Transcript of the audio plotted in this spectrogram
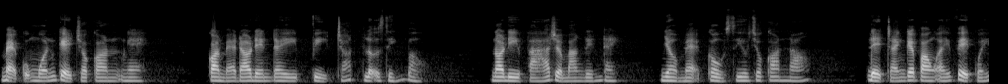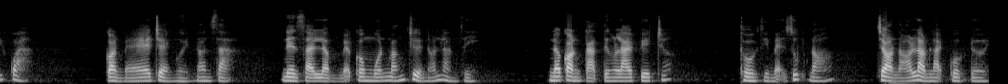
Mẹ cũng muốn kể cho con nghe. Con bé đó đến đây vì trót lỡ dính bầu. Nó đi phá rồi mang đến đây. Nhờ mẹ cầu siêu cho con nó. Để tránh cái vòng ấy về quấy quả. Còn bé trẻ người non dạ. Nên sai lầm mẹ không muốn mắng chửi nó làm gì. Nó còn cả tương lai phía trước. Thôi thì mẹ giúp nó. Cho nó làm lại cuộc đời.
